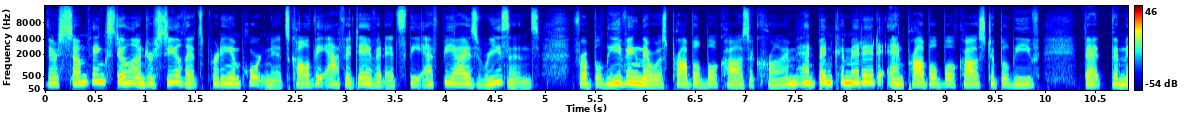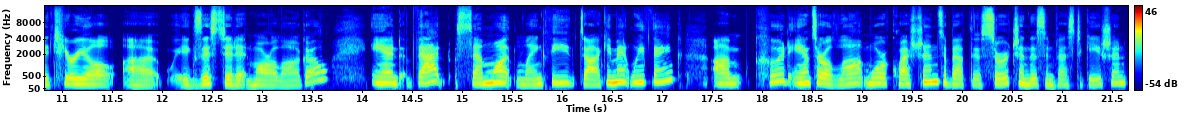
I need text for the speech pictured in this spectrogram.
there's something still under seal that's pretty important. It's called the affidavit. It's the FBI's reasons for believing there was probable cause a crime had been committed and probable cause to believe that the material uh, existed at Mar a Lago. And that somewhat lengthy document, we think, um, could answer a lot more questions about this search and this investigation.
